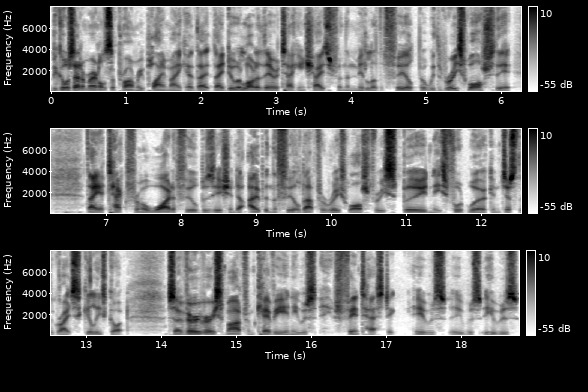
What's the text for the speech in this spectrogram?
because Adam Reynolds is the primary playmaker, they, they do a lot of their attacking chase from the middle of the field. But with Reece Walsh there, they attack from a wider field position to open the field up for Reece Walsh for his speed and his footwork and just the great skill he's got. So very very smart from Kevy, and he was he was fantastic. He was he was he was.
